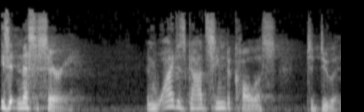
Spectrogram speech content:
Is it necessary? And why does God seem to call us to do it?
